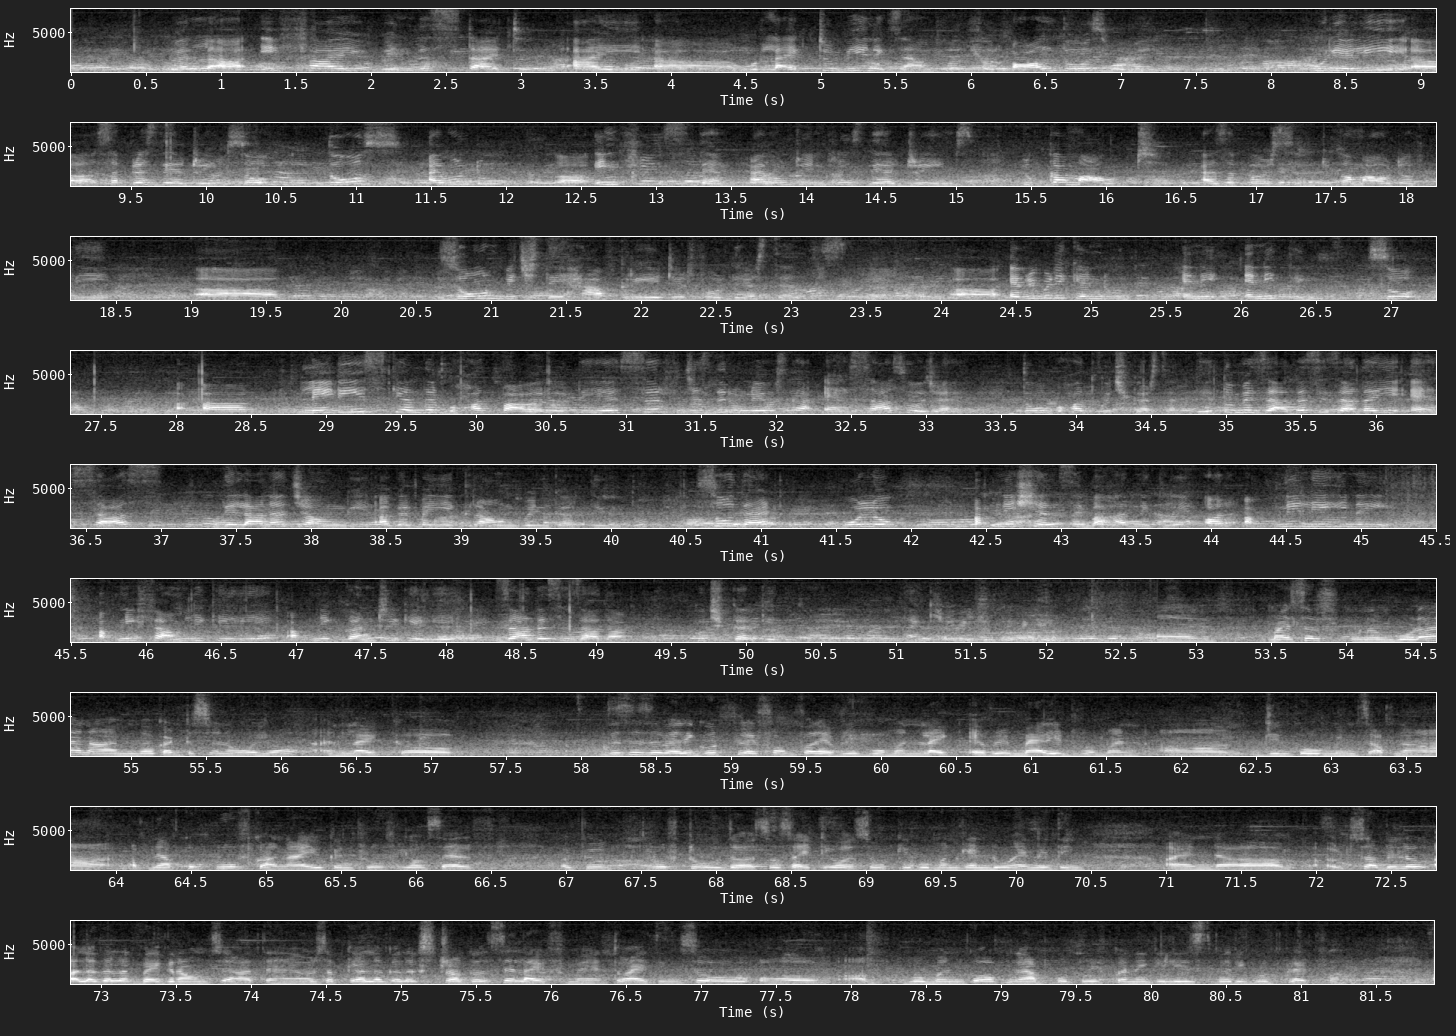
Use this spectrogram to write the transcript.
well uh, if i win this title i uh, would like to be an example for all those women who really uh, suppress their dreams so those i want to uh, influence them i want to influence their dreams to come out as a person to come out of the uh, zone which they have created for themselves. Everybody can do any anything. So ladies के अंदर बहुत power होती है। सिर्फ़ जिस दिन उन्हें उसका एहसास हो जाए तो वो बहुत कुछ कर सकते हैं। तो मैं ज़्यादा से ज़्यादा ये एहसास दिलाना चाहूँगी अगर मैं ये क्राउन विन करती हूँ तो। सो so दैट वो लोग अपने शेल से बाहर निकले और अपने लिए ही नहीं अपनी फैमिली के लिए अपनी कंट्री के लिए ज़्यादा से ज़्यादा कुछ करके दिखाएँ। Thank you Poonam Goda and I'm the contestant over here. And like uh, this is is very very good platform for every woman like every married woman जिनको मीन्स अपना, अपने आप को प्रूफ करना है। You can prove yourself or prove to the society also कि woman can do anything and सभी लोग अलग अलग बैकग्राउंड से आते हैं और सबके अलग अलग स्ट्रगल्स है लाइफ में। तो आई थिंक सो वुमेन को अपने आप को प्रूव करने के लिए इज़ वेरी गुड प्लेटफॉर्म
